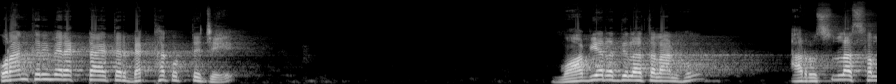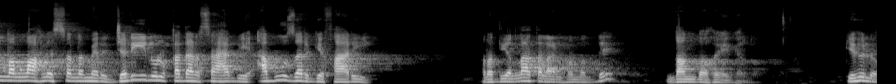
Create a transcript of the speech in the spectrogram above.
কোরআন করিমের একটা আয়াতের ব্যাখ্যা করতে যে মোয়াবিয়া রদিল্লাহ তালানহ আর রসুল্লাহ সাল্লাহ সাল্লামের জলিলুল কাদার সাহাবি আবুজার গেফারি রদিয়াল্লাহ তালানহর মধ্যে দ্বন্দ্ব হয়ে গেল কি হলো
